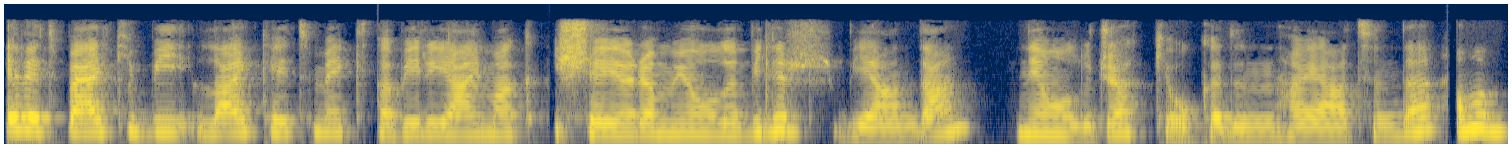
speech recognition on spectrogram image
Evet belki bir like etmek, haberi yaymak işe yaramıyor olabilir bir yandan ne olacak ki o kadının hayatında? Ama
